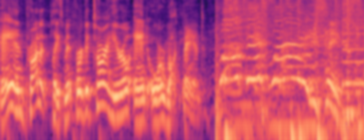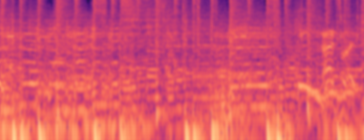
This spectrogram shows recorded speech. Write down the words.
And product placement for Guitar Hero and or Rock Band. Walk this way! It's like.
